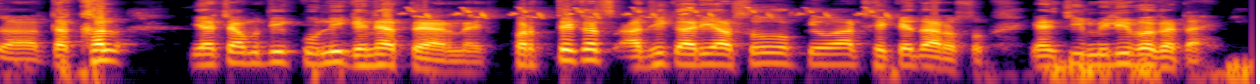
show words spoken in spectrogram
द- दखल याच्यामध्ये कोणी घेण्यात तयार नाही. प्रत्येकच अधिकारी असो किंवा ठेकेदार असो यांची मिलीभगत आहे.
